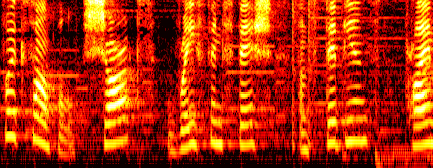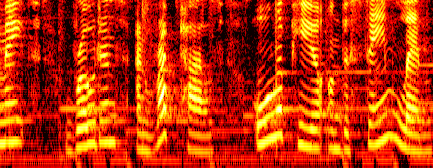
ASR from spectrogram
For example, sharks, ray fish, amphibians, primates, rodents, and reptiles all appear on the same limb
